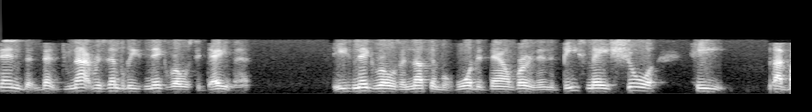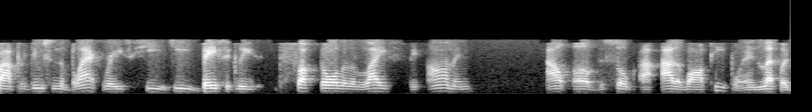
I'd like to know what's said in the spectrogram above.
then that, that do not resemble these Negroes today, man. These Negroes are nothing but watered down versions. And the Beast made sure he, like by producing the black race, he he basically sucked all of the life, the Amen, out of the so out of our people and left a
